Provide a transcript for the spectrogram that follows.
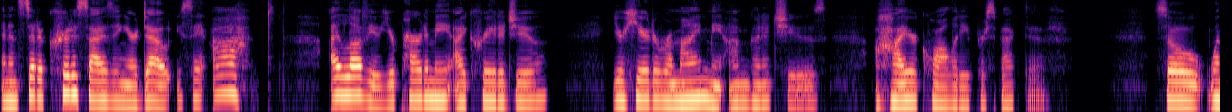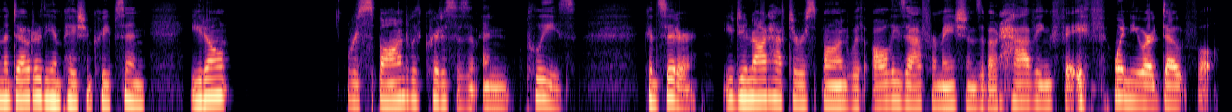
And instead of criticizing your doubt, you say, ah, I love you. You're part of me. I created you. You're here to remind me I'm going to choose a higher quality perspective. So when the doubt or the impatient creeps in, you don't respond with criticism. And please consider you do not have to respond with all these affirmations about having faith when you are doubtful.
